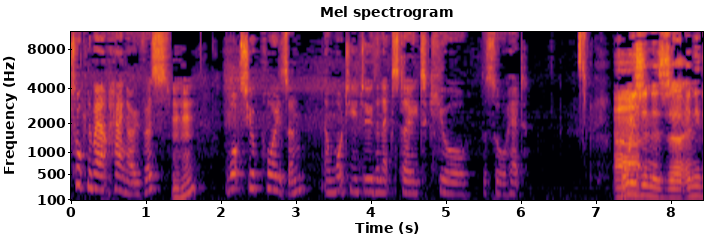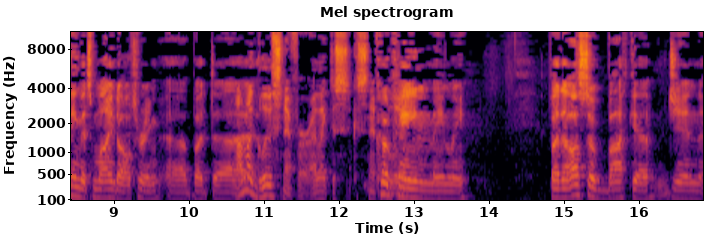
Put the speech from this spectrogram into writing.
Talking about hangovers, Mm-hmm. what's your poison and what do you do the next day to cure the sore head? Uh, Poison is uh, anything that's mind altering, uh, but uh, I'm a glue sniffer. I like to s- sniff glue. cocaine mainly, but also vodka, gin,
